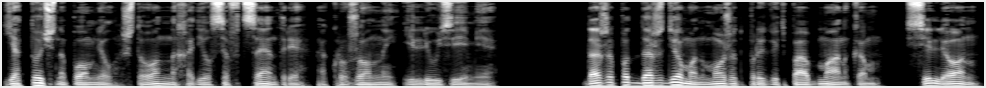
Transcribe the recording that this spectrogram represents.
Я точно помнил, что он находился в центре, окруженный иллюзиями. Даже под дождем он может прыгать по обманкам. Силен,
